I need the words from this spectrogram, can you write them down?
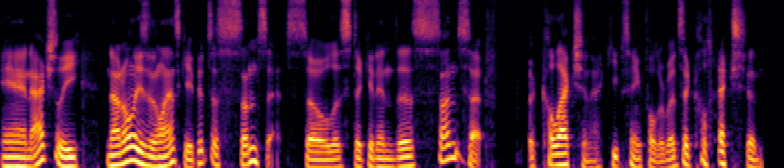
And actually, not only is it a landscape, it's a sunset. So let's stick it in the sunset uh, collection. I keep saying folder, but it's a collection.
